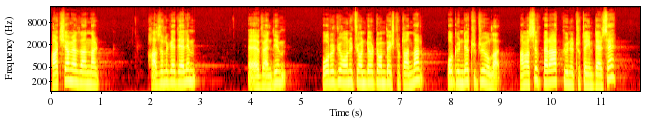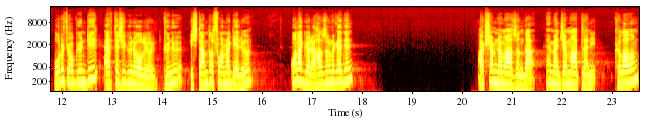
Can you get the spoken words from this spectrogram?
Akşam ezanına hazırlık edelim. E, efendim, orucu 13, 14, 15 tutanlar o günde tutuyorlar. Ama sırf Berat günü tutayım derse, oruç o gün değil, ertesi günü oluyor. Günü İslam'da sonra geliyor. Ona göre hazırlık edin. Akşam namazında hemen cemaatle kılalım.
